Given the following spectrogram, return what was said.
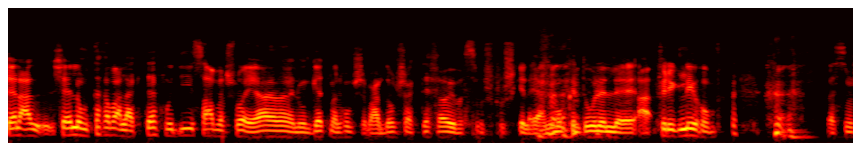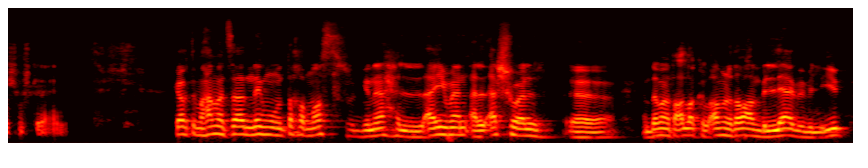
شايل على شايل المنتخب على أكتافه دي صعبة شوية. يعني ال wingات ما لهمش ما عندهمش أكتاف قوي بس مش مشكلة. يعني ممكن تقول اللي في رجليهم. بس مش مشكلة يعني. كابتن محمد سعد نجم منتخب مصر الجناح الأيمن الأشول. آه، عندما يتعلق الأمر طبعا باللعب بالإيد.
